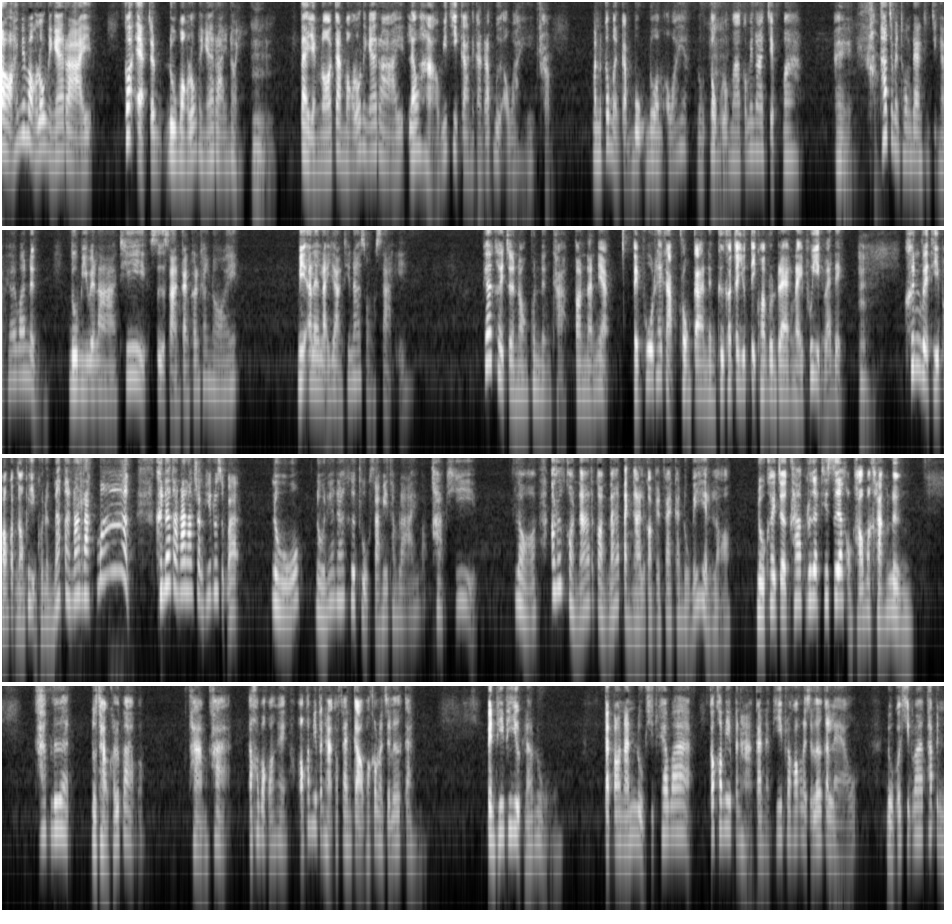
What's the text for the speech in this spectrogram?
ต่อให้ไม่มองโลกในแง่ร้าย ก็แอบจะดูมองโลกในแง่ร้ายหน่อย อืมแต่อย่างน้อยการมองโลกในแง่ร้าย แล้วหาวิธีการในการรับมือเอาไว้ครับ มันก็เหมือนกับบุนวมเอาไว้อะหนูตกอืมลงมาก็ไม่น่าเจ็บมาก เออครับถ้าจะเป็นธงแดงจริงๆอะพี่อ้อยว่าหนึ่งดูมีเวลาที่สื่อสารกันค่อนข้างน้อย มีอะไรหลายอย่างที่น่าสงสัยพี่อ้อยเคยเจอน้องคนหนึ่งค่ะ ตอนนั้นเนี่ย ไปพูดให้กับโครงการหนึ่งคือเขาจะยุติความรุนแรงในผู้หญิงและเด็กอืม ขึ้นเวทีพร้อมกับน้องผู้หญิงคนหนึ่งหน้าตาน่ารักมาก คือหน้าตาน่ารักจนพี่รู้สึกว่า หนูหนูเนี่ยนะคือถูกสามีทำร้ายบอกค่ะพี่หรอ เอาแล้วก่อนหน้าก่อนหน้าแต่งงานหรือก่อนเป็นแฟนกันหนูไม่เห็นหรอ หนูเคยเจอคราบเลือดที่เสื้อของเขามาครั้งหนึ่งคราบเลือด หนูถามเขาหรือเปล่าบอกถามค่ะ แล้วเขาบอกว่าไงอ๋อก็มีปัญหากับแฟนเก่าเพราะกำลังจะเลิกกัน เป็นพี่พี่หยุดแล้วหนู แต่ตอนนั้นหนูคิดแค่ว่า ก็เขามีปัญหากันนะพี่เพราะเขากำลังจะเลิกกันแล้ว หนูก็คิดว่าถ้าเป็น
